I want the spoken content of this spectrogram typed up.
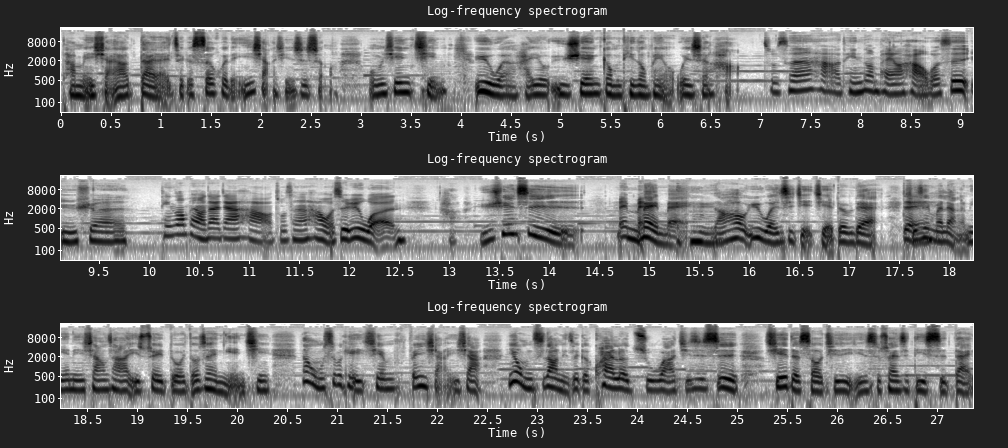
他们想要带来这个社会的影响性是什么？我们先请玉文还有于轩跟我们听众朋友问声。好，主持人好，听众朋友好，我是于轩。听众朋友大家好，主持人好，我是玉文。好，于轩是妹妹，妹妹，然后玉文是姐姐，对不对？对。其实你们两个年龄相差一岁多，都是很年轻。那我们是不是可以先分享一下？因为我们知道你这个快乐猪啊，其实是接的时候，其实已经是算是第四代。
